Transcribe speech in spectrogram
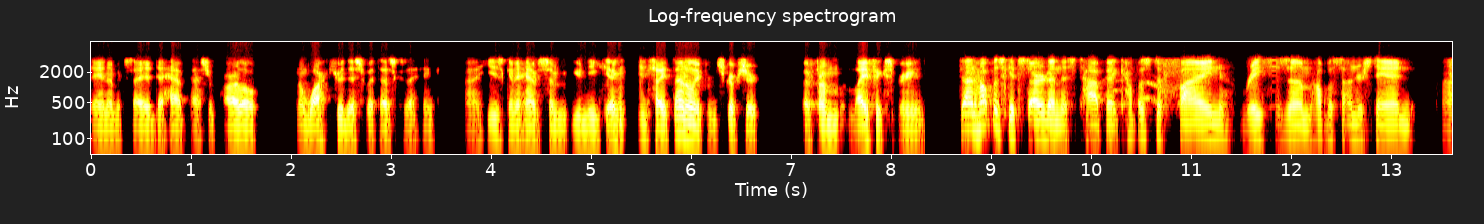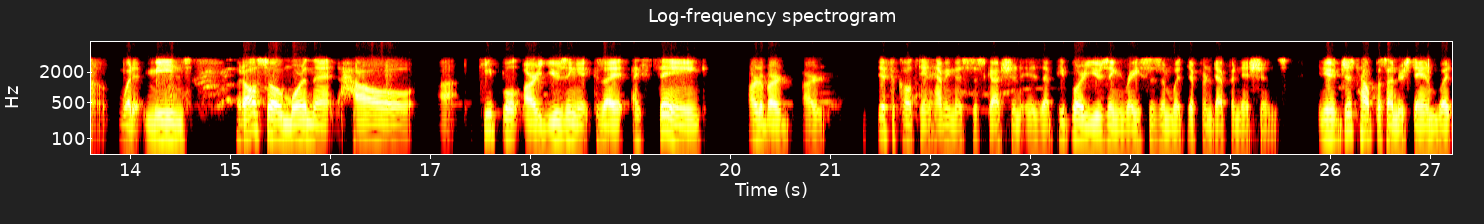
say. And I'm excited to have Pastor Parlow kind of walk through this with us because I think uh, he's going to have some unique insights, not only from Scripture, but from life experience. Don, help us get started on this topic. Help us define racism. Help us to understand uh, what it means, but also more than that, how uh, people are using it. Because I, I think part of our, our difficulty in having this discussion is that people are using racism with different definitions. You just help us understand what,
